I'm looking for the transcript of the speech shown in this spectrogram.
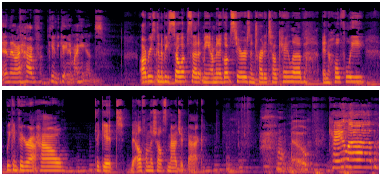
And then I have Candy Cane in my hands. Aubrey's gonna be so upset at me. I'm gonna go upstairs and try to tell Caleb and hopefully we can figure out how to get the elf on the shelf's magic back. Oh no. Caleb!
